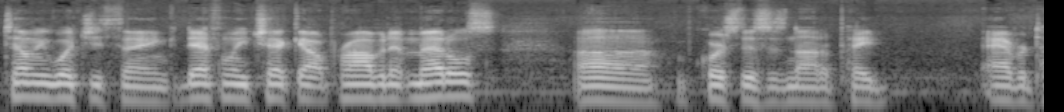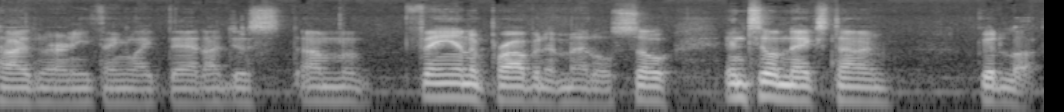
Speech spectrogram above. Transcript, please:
Tell me what you think. Definitely check out Provident Metals. Uh, of course, this is not a paid advertisement or anything like that. I just I'm a fan of Provident Metals. So until next time, good luck.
